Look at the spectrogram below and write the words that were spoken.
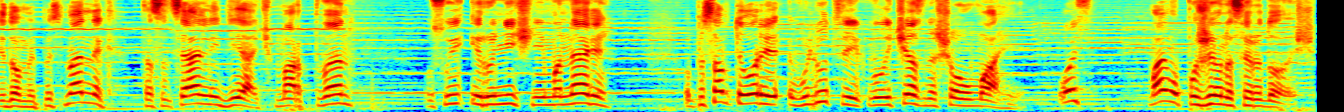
Відомий письменник та соціальний діяч Марк Твен у своїй іронічній манері описав теорію еволюції як величезне шоу магії. Ось маємо поживне середовище.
